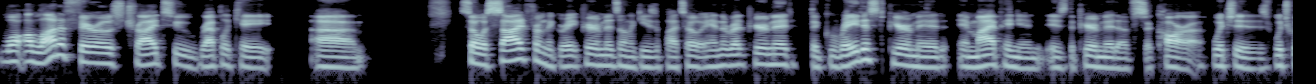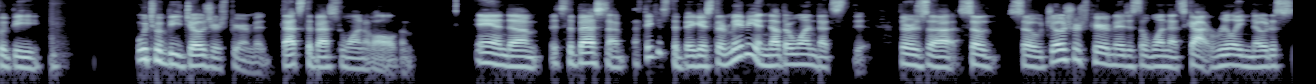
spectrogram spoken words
Well, a lot of pharaohs tried to replicate. Um, so, aside from the Great Pyramids on the Giza Plateau and the Red Pyramid, the greatest pyramid, in my opinion, is the Pyramid of Saqqara, which is which would be, which would be Djoser's pyramid. That's the best one of all of them, and um, it's the best. I, I think it's the biggest. There may be another one that's there's uh so so Djoser's pyramid is the one that's got really notice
